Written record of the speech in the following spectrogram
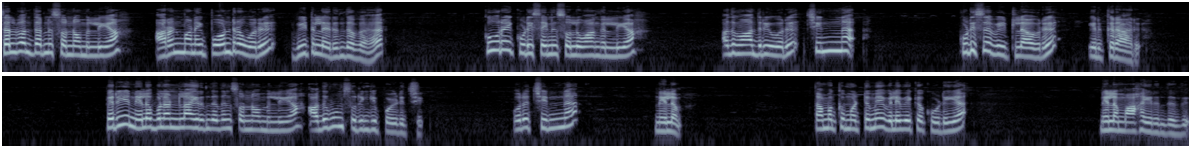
செல்வந்தர்னு சொன்னோம் இல்லையா? அரண்மனை போன்ற ஒரு வீட்டில் இருந்தவர் கூரை குடிசைன்னு சொல்லுவாங்க இல்லையா? அது மாதிரி ஒரு சின்ன குடிசை வீட்டில் அவர் இருக்கிறாரு. பெரிய நிலபுலன்லாம் இருந்ததுன்னு சொன்னோம் இல்லையா? அதுவும் சுருங்கி போயிடுச்சு. ஒரு சின்ன நிலம். தமக்கு மட்டுமே விளைவிக்கக்கூடிய நிலமாக இருந்தது.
